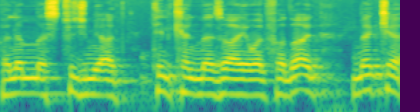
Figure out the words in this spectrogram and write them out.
felemmes tücmiat tilkel mezayi vel fadail Mekke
